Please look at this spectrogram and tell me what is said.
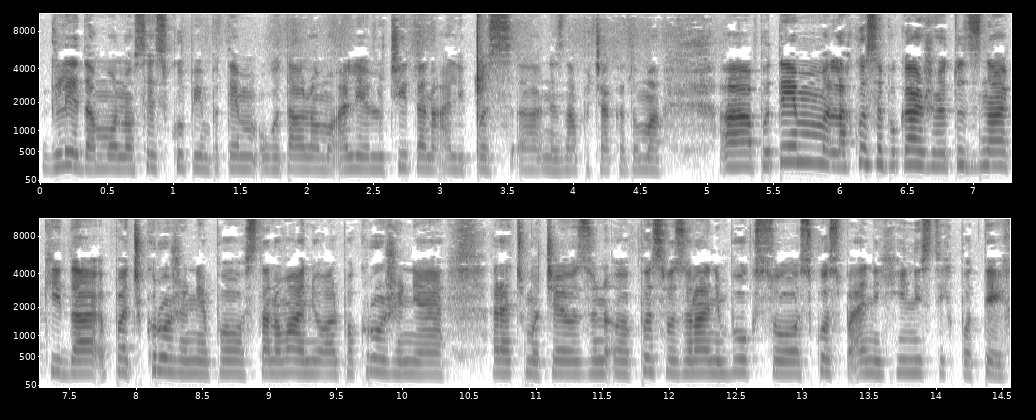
gledamo na vse skupaj in potem ugotavljamo, ali je ločitena ali pes uh, ne zna počakati doma. Uh, potem lahko se pokažejo tudi znaki, da pač kroženje po stanovanju ali pa kroženje, rečemo, če je zun, pes v zonanjem boksu skozi pa enih in istih poteh.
